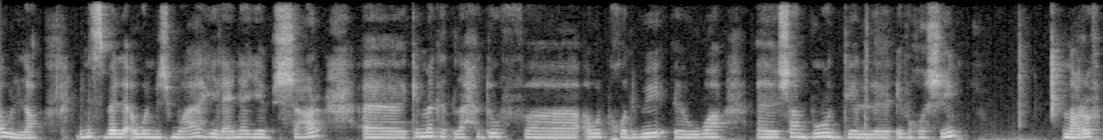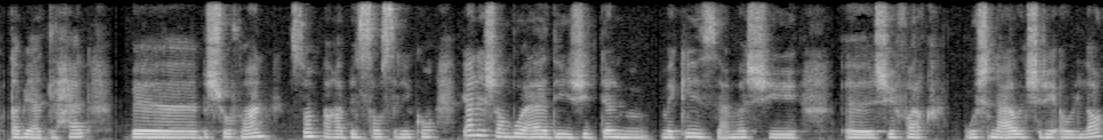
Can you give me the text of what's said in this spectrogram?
أو لا. بالنسبة لأول مجموعة هي العناية بالشعر. آه كما كتلاحظوا في أول produit هو شامبو ديال Yves Rocher معروف بطبيعة الحال بالشوفان sans paraben sans silicone. يعني شامبو عادي جدا ما كاين زعما شي آه شي فرق واش نعاود نشري أو لا.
